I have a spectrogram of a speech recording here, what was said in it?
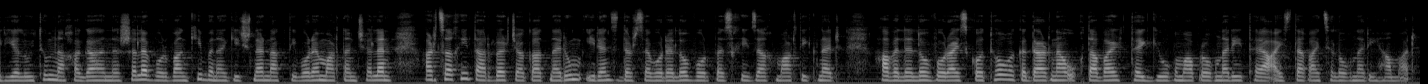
իր ելույթում նախագահը նշել է, որ վանքի բնակիչներն ակտիվորեն մարտնչել են Արցախի տարբեր ճակատներում իրենց դրսևորելով որպես խիզախ մարտիկներ, հավելելով, որ այս կոթողը կդառնա ուխտավայր թե գյուղում ապրողների, թե այստեղ այցելողների համար։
